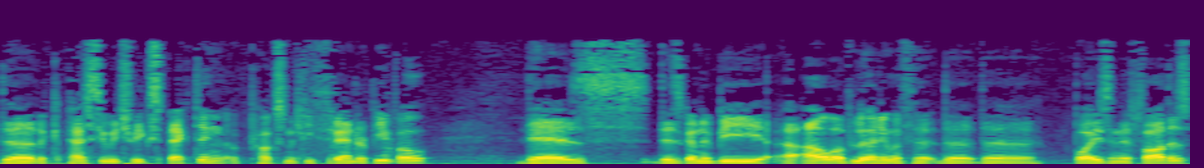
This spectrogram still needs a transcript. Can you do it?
the, the capacity which we're expecting, approximately 300 people. There's, there's going to be an hour of learning with the, the, the boys and their fathers.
